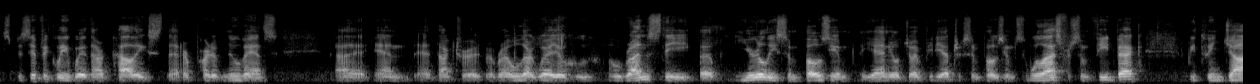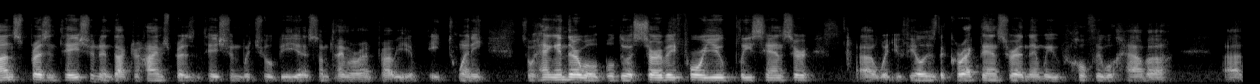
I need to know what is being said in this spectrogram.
specifically with our colleagues that are part of Nuvance, uh, and uh, Dr. Raul Arguello, who, who runs the uh, yearly symposium, the annual Joint Pediatric Symposium. So we'll ask for some feedback between John's presentation and Dr. Hyams' presentation, which will be uh, sometime around probably 8.20. So hang in there. We'll, we'll do a survey for you. Please answer uh, what you feel is the correct answer, and then we hopefully will have a, uh,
